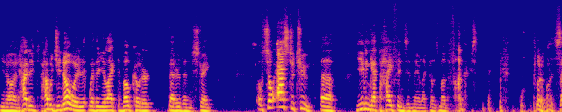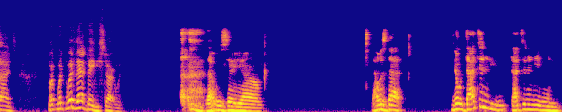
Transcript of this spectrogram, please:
you know, and how did how would you know whether- whether you like the vocoder better than the straight? Oh, so Ass-to-Truth. Uh, you even got the hyphens in there, like those motherfuckers. Put on the sides. But what did that baby start with? that was a. Um, that was that. Know, that didn't even. That didn't even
